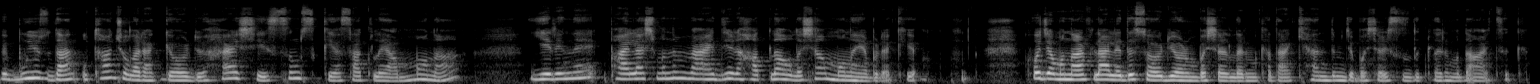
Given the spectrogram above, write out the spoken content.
ve bu yüzden utanç olarak gördüğü her şeyi sımsıkıya saklayan Mona, yerini paylaşmanın verdiği rahatlığa ulaşan Mona'ya bırakıyor. Kocaman harflerle de söylüyorum başarılarımı kadar kendimce başarısızlıklarımı da artık.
